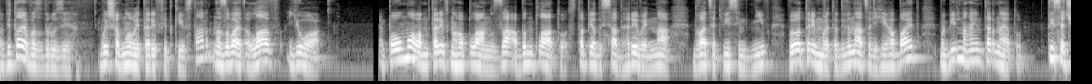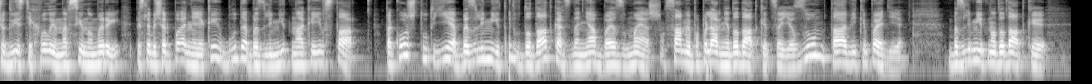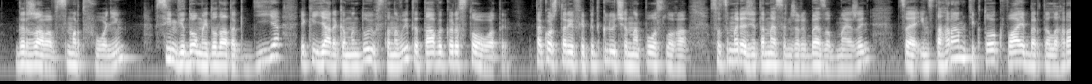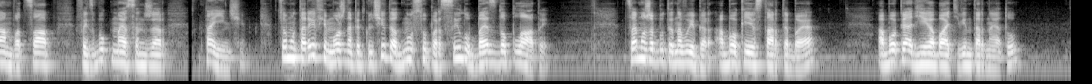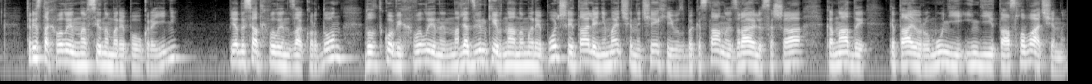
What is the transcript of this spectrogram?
Вітаю вас, друзі! Вийшов новий тариф від Kyivstar, називається Love UA. По умовам тарифного плану за абонплату 150 гривень на 28 днів ви отримуєте 12 ГБ мобільного інтернету, 1200 хвилин на всі номери, після вичерпання яких буде безліміт на Kyivstar. Також тут є безліміт в додатках знання без меж. Самі популярні додатки це є Zoom та Wikipedia. Безліміт на додатки держава в смартфоні. Всім відомий додаток Дія, який я рекомендую встановити та використовувати. Також в тарифі підключена послуга соцмережі та месенджери без обмежень. Це Instagram, TikTok, Viber, Telegram, WhatsApp, Facebook Messenger та інші. В цьому тарифі можна підключити одну суперсилу без доплати. Це може бути на вибір або Kyivstar TB, або 5 ГБ інтернету, 300 хвилин на всі номери по Україні, 50 хвилин за кордон, додаткові хвилини для дзвінків на номери Польщі, Італії, Німеччини, Чехії, Узбекистану, Ізраїлю, США, Канади, Китаю, Румунії, Індії та Словаччини.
